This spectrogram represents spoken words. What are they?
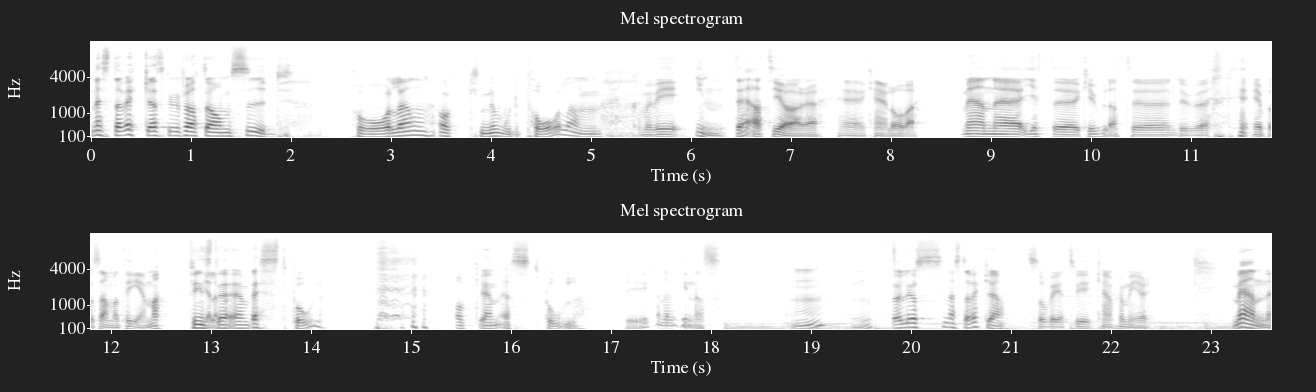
Nästa vecka ska vi prata om Sydpolen och Nordpolen. kommer vi inte att göra, eh, kan jag lova. Men eh, jättekul att du är på samma tema. Finns det en västpol? och en östpol? Det kan det finnas. Följ oss nästa vecka. Så vet vi kanske mer. Men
